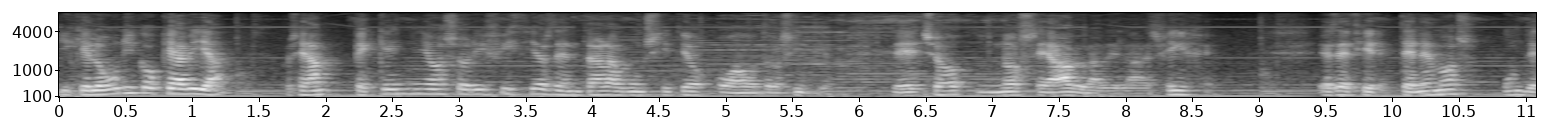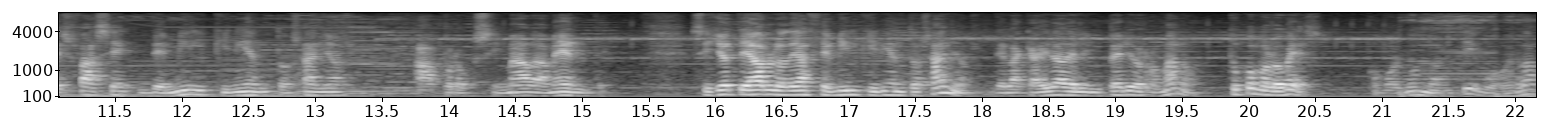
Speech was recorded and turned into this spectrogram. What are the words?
y que lo único que había pues eran pequeños orificios de entrar a algún sitio o a otro sitio. De hecho, no se habla de la esfinge. Es decir, tenemos un desfase de 1500 años aproximadamente. Si yo te hablo de hace 1500 años, de la caída del Imperio Romano, ¿tú cómo lo ves? Como el mundo antiguo, ¿verdad?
